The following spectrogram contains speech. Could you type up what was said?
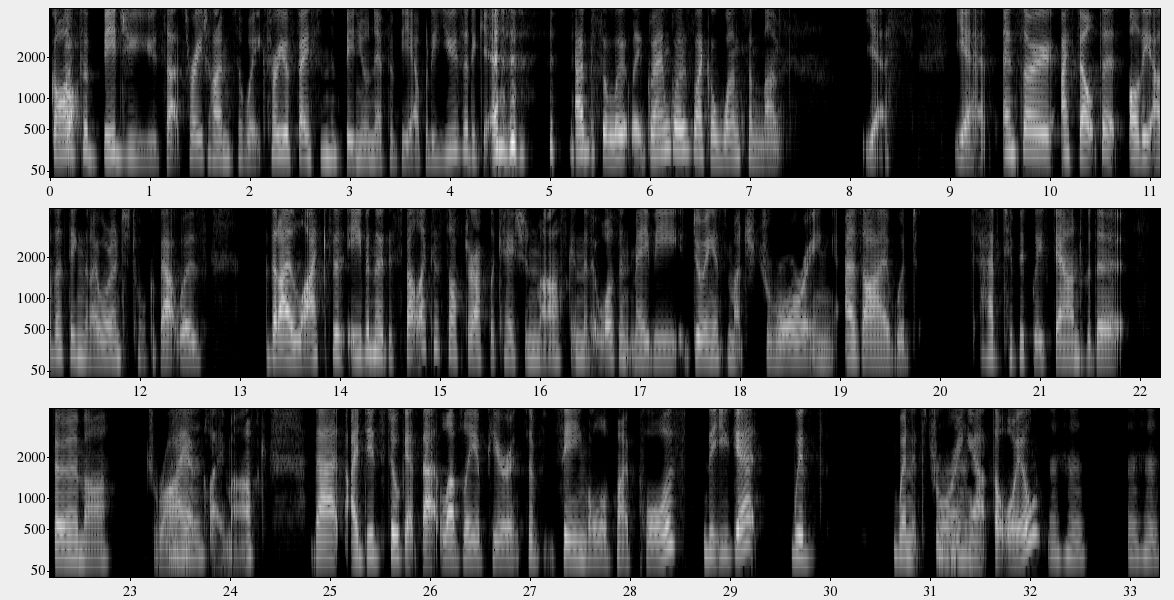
God Oh. forbid you use that three times a week. Throw your face in the bin, you'll never be able to use it again. Absolutely. Glam Glow is like a once a month. Yes. Yeah. And so I felt that, oh, the other thing that I wanted to talk about was that I liked that even though this felt like a softer application mask and that it wasn't maybe doing as much drawing as I would have typically found with a firmer, drier Mhm. clay mask, that I did still get that lovely appearance of seeing all of my pores that you get with when it's drawing out the oil. Mm-hmm. Mm-hmm.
